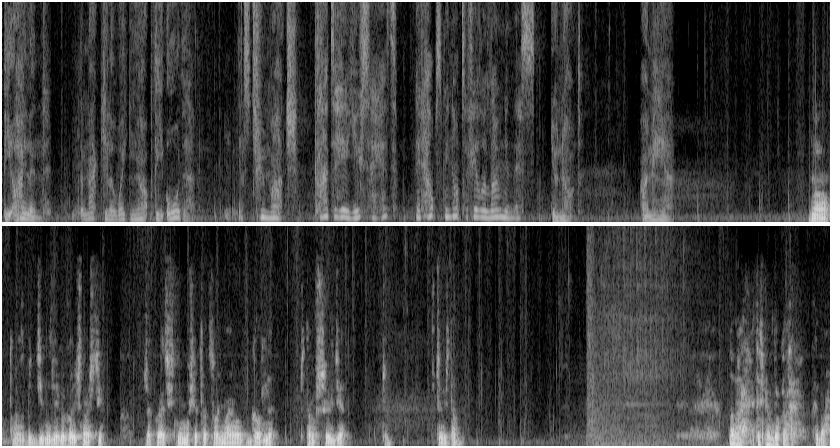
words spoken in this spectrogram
The island, the macula waking up, the order. It's too much. Glad to hear you say it. It helps me not to feel alone in this. You're not. I'm here. No, to zbyt dziwny zbieg okoliczności. Że akurat śni mu się to, co oni mają w godle, czy tam w szyldzie, czy w czymś tam. Dobra, jesteśmy w dokach, chyba.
